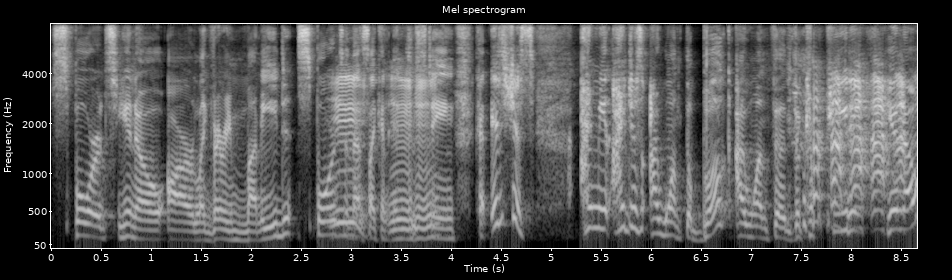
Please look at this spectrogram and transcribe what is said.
sports, you know, are like very moneyed sports, and that's like an mm-hmm. interesting. It's just. I mean, I just I want the book. I want the the competing. you know,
